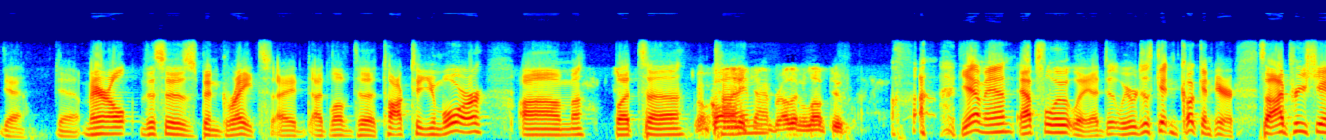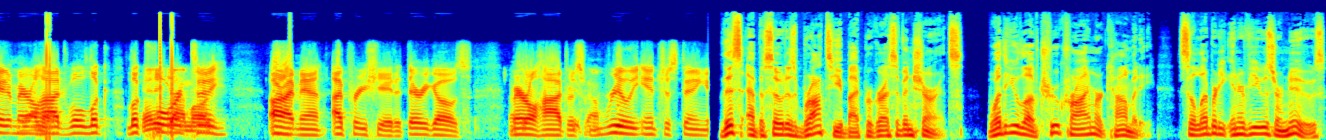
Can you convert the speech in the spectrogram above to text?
Yeah. Yeah. Merril, this has been great. I'd, I'd love to talk to you more. Um, but uh, Well, call time- anytime, brother. I'd love to. yeah, man, absolutely. I did, we were just getting cooking here, so I appreciate it, Merril Yeah. Hoge. We'll look look Anytime, forward to. Mark. All right, man. I appreciate it. There he goes. Merril Hoge was See you, pal. really interesting. This episode is brought to you by Progressive Insurance. Whether you love true crime or comedy, celebrity interviews or news,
